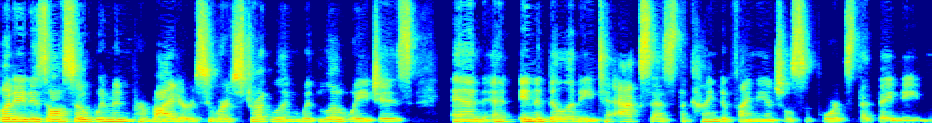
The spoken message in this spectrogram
but it is also women providers who are struggling with low wages and an inability to access the kind of financial supports that they need.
